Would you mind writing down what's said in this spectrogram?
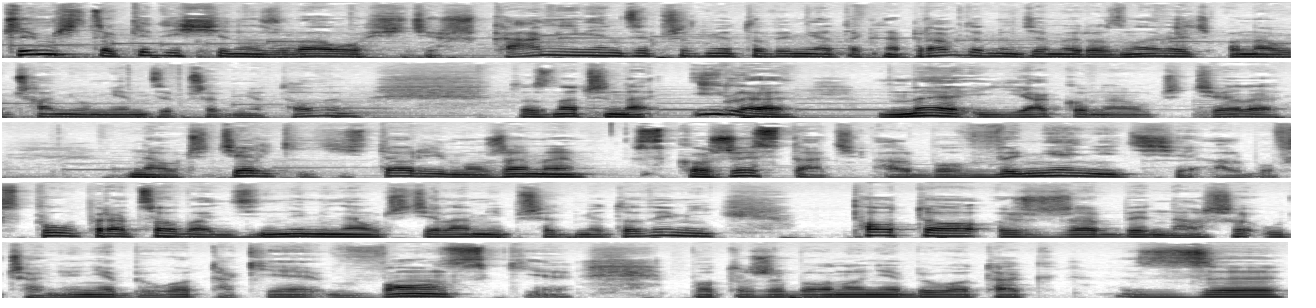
czymś, co kiedyś się nazywało ścieżkami międzyprzedmiotowymi, a tak naprawdę będziemy rozmawiać o nauczaniu międzyprzedmiotowym, to znaczy na ile my jako nauczyciele, nauczycielki historii możemy skorzystać albo wymienić się, albo współpracować z innymi nauczycielami przedmiotowymi po to, żeby nasze uczenie nie było takie wąskie, po to, żeby ono nie było tak z,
